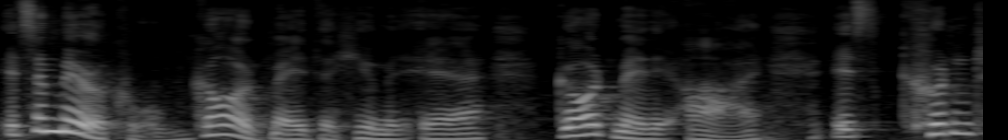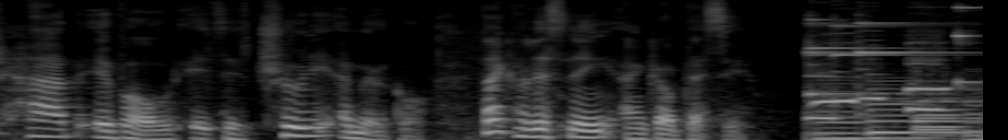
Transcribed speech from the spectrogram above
It's a miracle. God made the human ear God made the eye. It couldn't have evolved. It is truly a miracle. Thank you for listening and God bless you.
